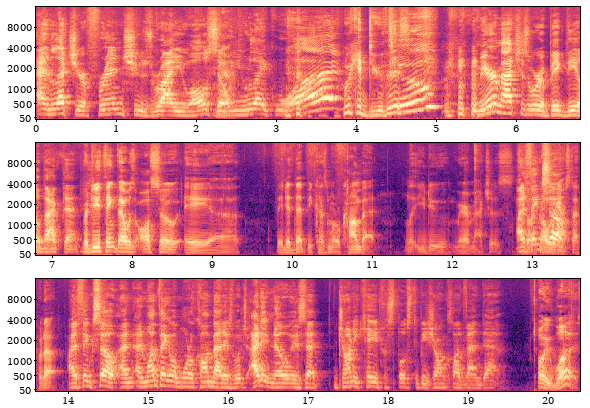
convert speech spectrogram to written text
and let your friend choose Ryu also. Yeah. And you were like, what? We could do this. Two? mirror matches were a big deal back then. But do you think that was also a? Uh, they did that because Mortal Kombat let you do mirror matches. I So think like, oh, so. Step it up. I think so. And and one thing about Mortal Kombat is, which I didn't know, is that Johnny Cage was supposed to be Jean Claude Van Damme. Oh, he was.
